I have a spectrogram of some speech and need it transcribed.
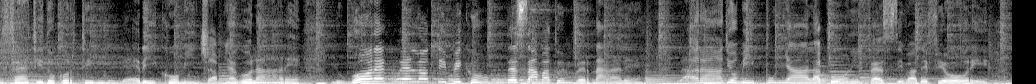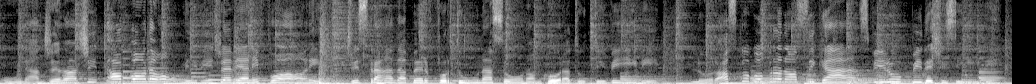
fetido cortile ricomincia a miagolare, l'umore è quello tipico del sabato invernale. La radio mi pugnala con il festival dei fiori, un angelo al citofono mi dice vieni fuori, ci strada per fortuna sono ancora tutti vivi, l'oroscopo pronostica sviluppi decisivi.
